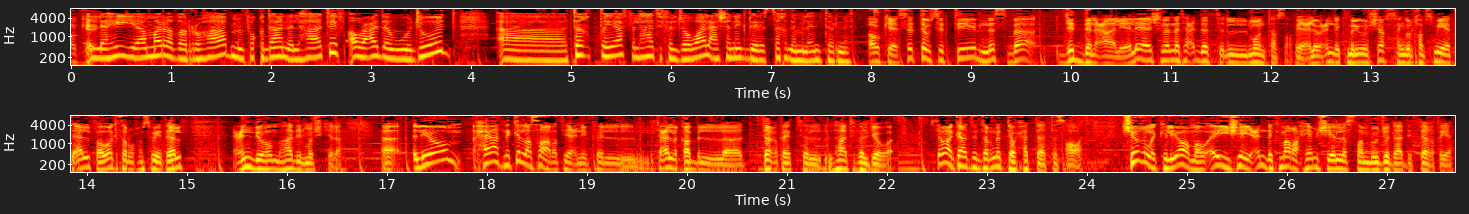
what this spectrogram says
okay. اللي هي مرض الرهاب من فقدان الهاتف أو عدم وجود آه تغطية في الهاتف الجوال عشان يقدر يستخدم الإنترنت. أوكي 66 نسبة جدا عالية. ليش؟ لأنها تعدت المنتصف. يعني لو عندك مليون شخص نقول 500 ألف أو أكثر من 500 ألف عندهم هذه المشكلة. آه اليوم حياتنا كلها صارت يعني في المتعلقة بتغطية الهاتف الجوال. سواء كانت انترنت أو حتى اتصالات. شغلك اليوم أو أي شيء عندك ما راح يمشي إلا أصلا بوجود هذه التغطية.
